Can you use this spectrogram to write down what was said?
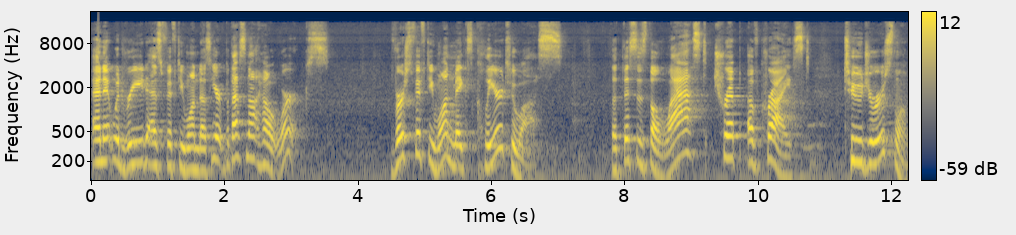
and it would read as 51 does here. But that's not how it works. Verse 51 makes clear to us that this is the last trip of Christ to Jerusalem.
